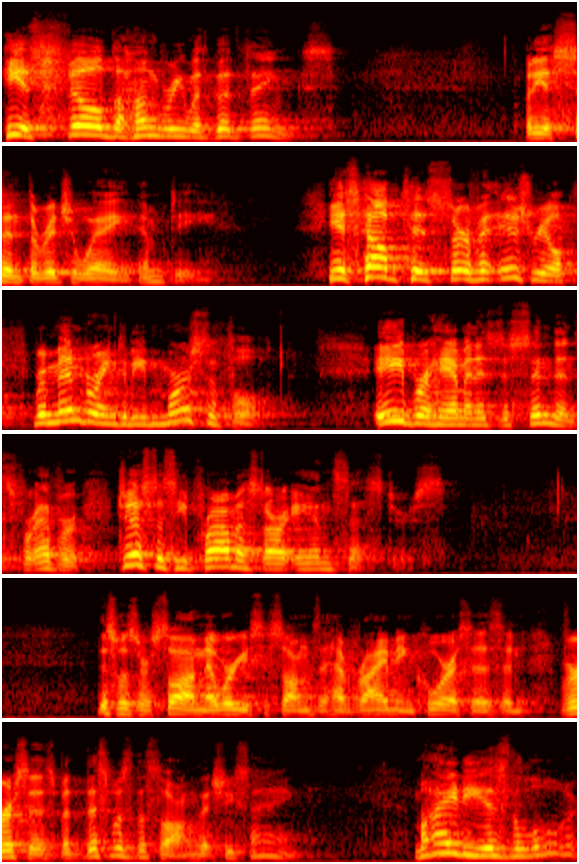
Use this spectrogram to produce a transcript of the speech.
He has filled the hungry with good things, but he has sent the rich away empty. He has helped his servant Israel, remembering to be merciful. Abraham and his descendants forever, just as he promised our ancestors. This was her song. Now, we're used to songs that have rhyming choruses and verses, but this was the song that she sang Mighty is the Lord.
